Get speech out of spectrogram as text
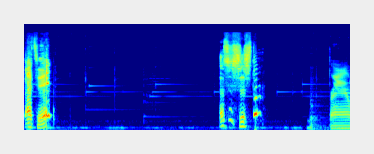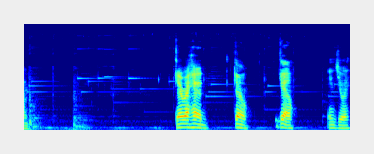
That's it? That's a system? Brown. Go ahead. Go. Go. Enjoy.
